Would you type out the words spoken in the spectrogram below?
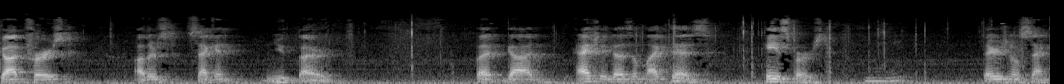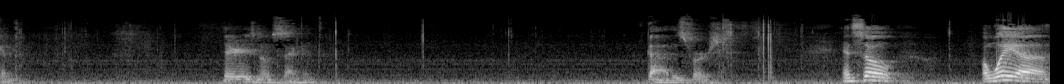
God first, others second, you third. But God actually does it like this He's 1st There's no second. There is no second. God is first. And so, a way uh,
